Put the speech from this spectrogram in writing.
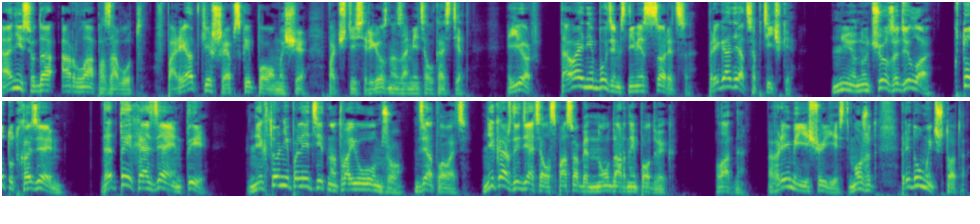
Они сюда орла позовут. В порядке шефской помощи», — почти серьезно заметил Кастет. «Юр, давай не будем с ними ссориться. Пригодятся птички». «Не, ну чё за дела? Кто тут хозяин?» «Да ты хозяин, ты! Никто не полетит на твою унжу, дятловать. Не каждый дятел способен на ударный подвиг. Ладно, время еще есть, может, придумать что-то.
